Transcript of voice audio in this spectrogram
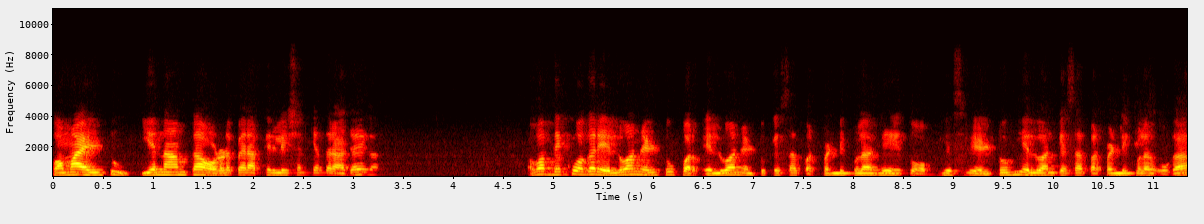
comma L two ये नाम का ऑर्डर पेयर आपके रिलेशन के अंदर आ जाएगा। अब आप देखो, अगर L1 L2 पर L1 L2 के साथ परपेंडिकुलर है तो ऑब्वियसली L2 भी L1 के साथ परपेंडिकुलर होगा।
